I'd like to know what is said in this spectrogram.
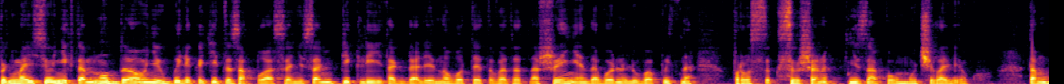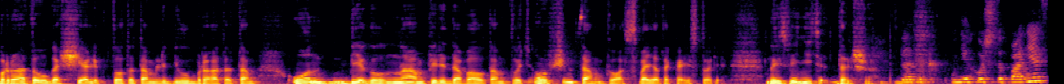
понимаете, у них там, ну да, у них были какие-то запасы, они сами пекли и так далее, но вот это вот отношение довольно любопытно просто совершенно к незнакомому человеку. Там брата угощали, кто-то там любил брата, там он бегал нам, передавал там то. Ну, в общем, там была своя такая история. Ну, извините, дальше. Да, так мне хочется понять,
